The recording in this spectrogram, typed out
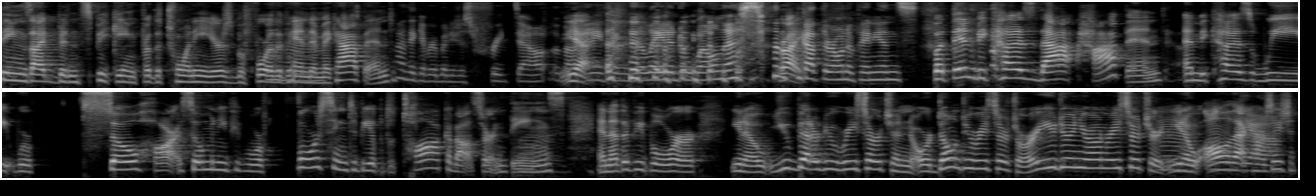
things I'd been speaking for the 20 years before the Mhm. pandemic happened. i think everybody just freaked out about Yeah. anything related to wellness Right. got their own opinions But then because that happened Yeah. and because we were so hard, so many people were forcing to be able to talk about certain things and other people were, you know, you better do research and or don't do research or are you doing your own research or you know, all of Mm, that yeah. conversation.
